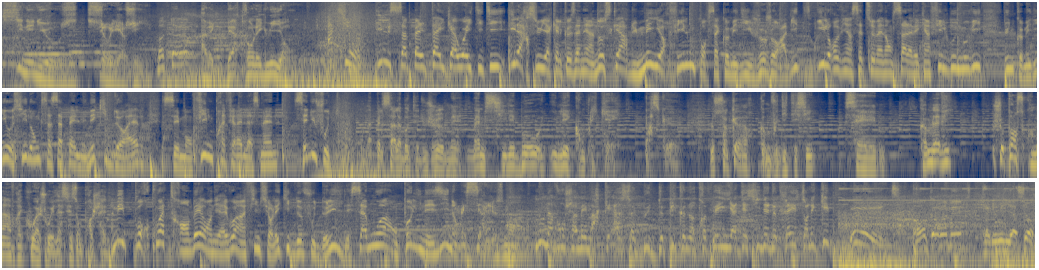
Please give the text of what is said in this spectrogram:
Ciné News sur Énergie Moteur, avec Bertrand L'Aiguillon. action Il s'appelle Taika Waititi. Il a reçu il y a quelques années un Oscar du meilleur film pour sa comédie Jojo Rabbit. Il revient cette semaine en salle avec un feel good movie, une comédie aussi donc. Ça s'appelle Une équipe de rêve. C'est mon film préféré de la semaine. C'est du foot. On appelle ça la beauté du jeu, mais même s'il est beau, il est compliqué. Parce que le soccer, comme vous dites ici, c'est comme la vie. Je pense qu'on a un vrai coup à jouer la saison prochaine. Mais pourquoi Trambert on irait voir un film sur l'équipe de foot de l'île des Samoa en Polynésie? Non mais sérieusement. Nous n'avons jamais marqué un seul but depuis que notre pays a décidé de créer son équipe. But Encore un but Quelle humiliation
